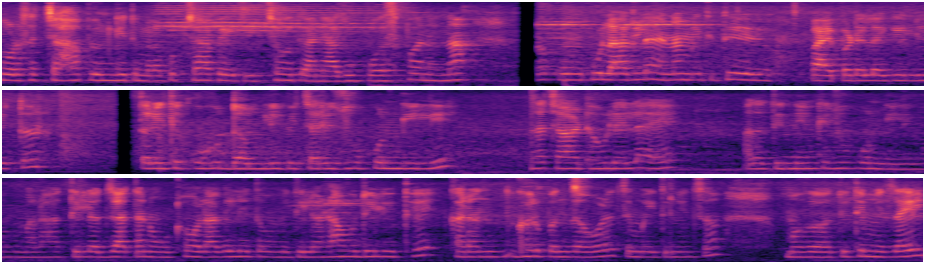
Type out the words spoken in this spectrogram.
थोडासा चहा पिऊन घेते. मला खूप चहा प्यायची इच्छा होती आणि आज उपवास पण आहे ना. कुंकू लागलं आहे ना मी तिथे पाय पडायला गेली तर. तर इथे खूप दमली बिचारी झोपून गेली. माझा चहा ठेवलेला आहे. आता ती नेमकी झोपून गेली. मग मला तिला जाताना उठवावं लागेल नाही तर मग मी तिला राहू दिली इथे कारण घर पण जवळच आहे मैत्रिणीचं. मग तिथे मी जाईल.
